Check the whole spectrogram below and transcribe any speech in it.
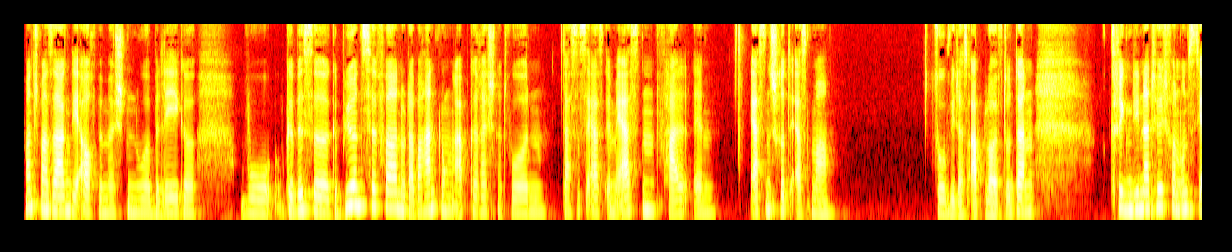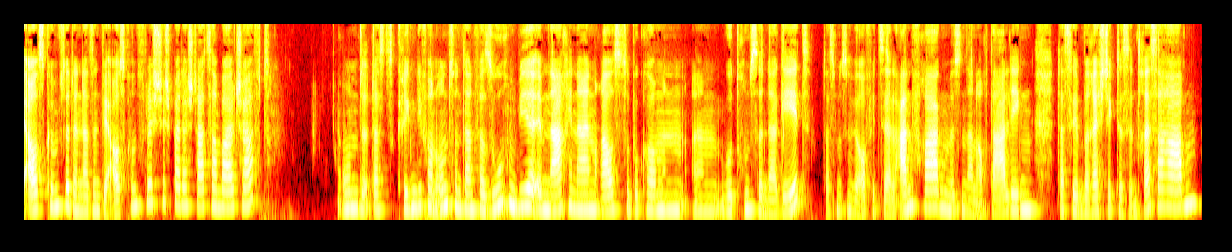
Manchmal sagen die auch, wir möchten nur Belege wo gewisse Gebührenziffern oder Behandlungen abgerechnet wurden. Das ist erst im ersten Fall, im ersten Schritt erstmal so, wie das abläuft. Und dann kriegen die natürlich von uns die Auskünfte, denn da sind wir auskunftspflichtig bei der Staatsanwaltschaft. Und das kriegen die von uns und dann versuchen wir im Nachhinein rauszubekommen, ähm, worum es denn da geht. Das müssen wir offiziell anfragen, müssen dann auch darlegen, dass wir ein berechtigtes Interesse haben,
